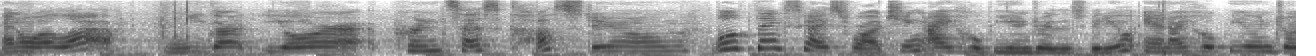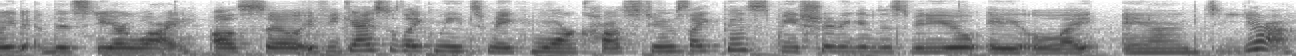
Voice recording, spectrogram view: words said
And voila, you got your princess costume. Well, thanks guys for watching. I hope you enjoyed this video and I hope you enjoyed this DIY. Also, if you guys would like me to make more costumes like this, be sure to give this video a like and yeah.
